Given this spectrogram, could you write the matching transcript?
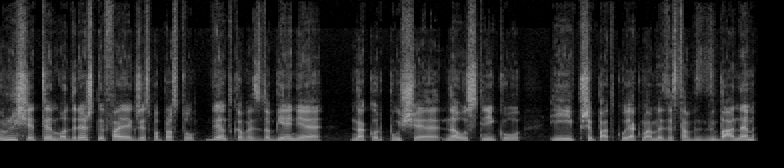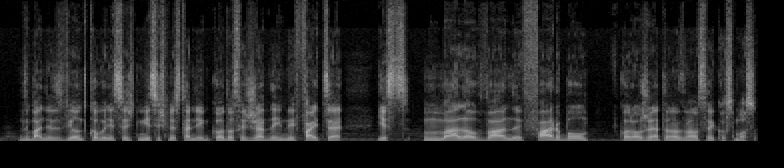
Różni się tym od reszty fajek, że jest po prostu wyjątkowe zdobienie na korpusie, na ustniku i w przypadku jak mamy zestaw z dzbanem, dzban jest wyjątkowy, nie, nie jesteśmy w stanie go dostać w żadnej innej fajce. Jest malowany farbą w kolorze, ja to nazwałem sobie kosmosu.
